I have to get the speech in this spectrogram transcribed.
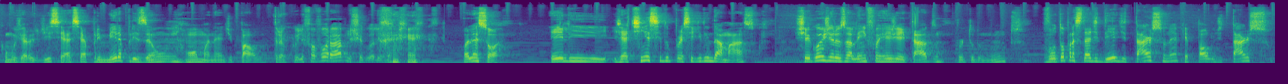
como o Gerald disse, essa é a primeira prisão em Roma, né, de Paulo. Tranquilo e favorável chegou ali, né? Olha só, ele já tinha sido perseguido em Damasco, chegou em Jerusalém e foi rejeitado por todo mundo, voltou para a cidade dele de Tarso, né, que é Paulo de Tarso,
